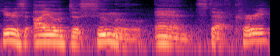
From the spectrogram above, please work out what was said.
Here's Ayo Dosunmu and Steph Curry.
